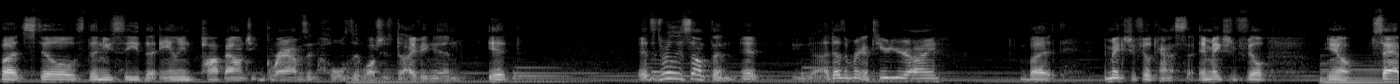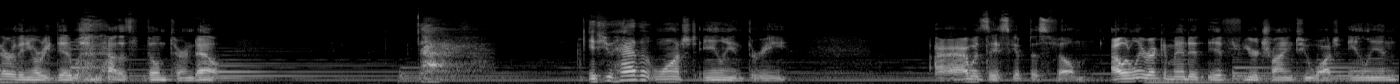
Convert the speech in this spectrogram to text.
but still, then you see the alien pop out and she grabs and holds it while she's diving in. It, it's really something. It, it doesn't bring a tear to your eye, but it makes you feel kind of. It makes you feel, you know, sadder than you already did with how this film turned out. If you haven't watched Alien Three I would say skip this film. I would only recommend it if you're trying to watch Alien,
